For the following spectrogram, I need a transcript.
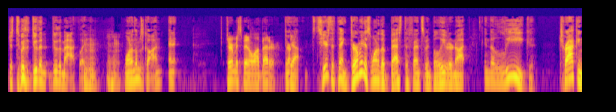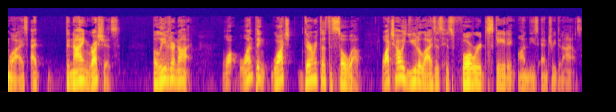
just do the do the do the math. Like mm-hmm. Mm-hmm. one of them's gone, and it, Dermott's been a lot better. Der- Yeah. Here's the thing: Dermott is one of the best defensemen, believe it or not, in the league, tracking wise, at denying rushes. Believe it or not. Wa- One thing, watch Dermott does this so well. Watch how he utilizes his forward skating on these entry denials.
